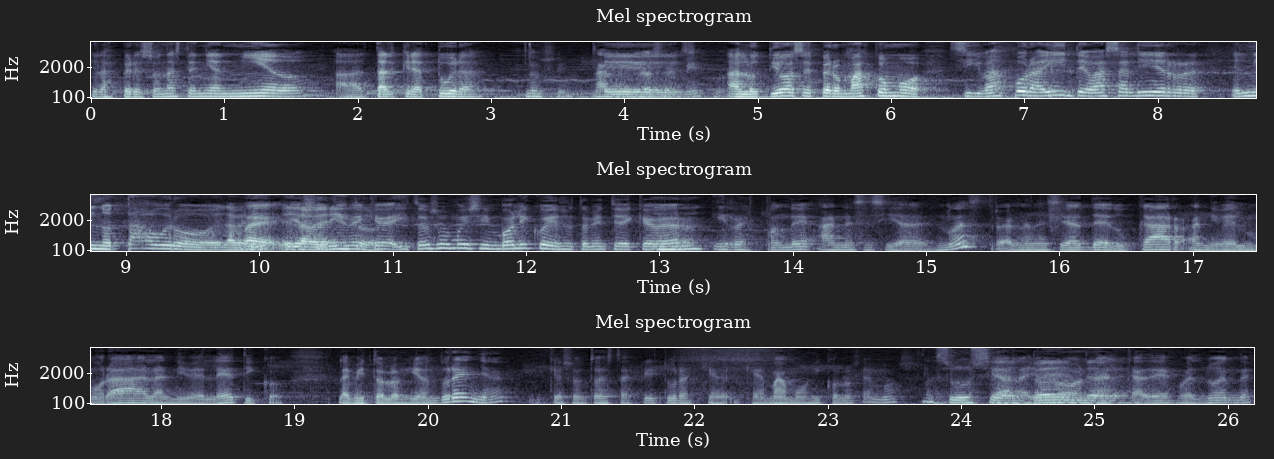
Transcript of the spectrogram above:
que las personas tenían miedo a tal criatura No, sí. A los eh, dioses a los dioses, pero más como si vas por ahí te va a salir el minotauro, el, y, laberinto. tiene que ver- y todo eso es muy simbólico y eso también tiene que ver y responde a necesidades nuestras, la necesidad de educar a nivel moral, a nivel ético. La mitología hondureña, que son todas estas escrituras que, que amamos y conocemos, La sucia, la llorona, el cadejo, el duende,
